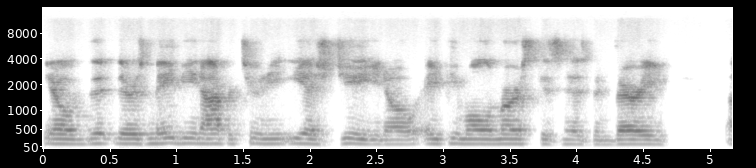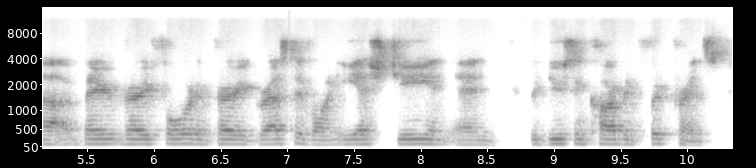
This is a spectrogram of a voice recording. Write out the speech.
you know, th- there's maybe an opportunity ESG. You know, AP Moller Maersk has, has been very, uh, very, very forward and very aggressive on ESG and, and reducing carbon footprints.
